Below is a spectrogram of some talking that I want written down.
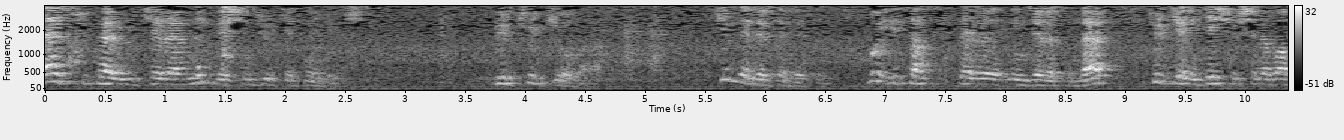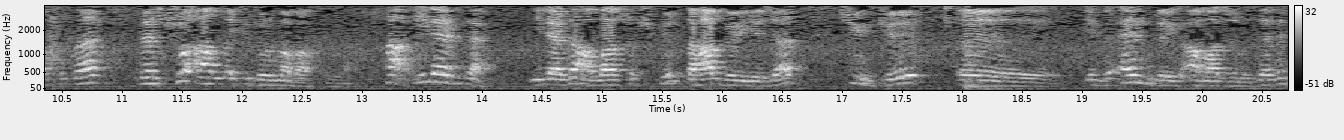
en süper ülkelerinin beşinci ülkesine girmişiz. Bir Türkiye olarak. Kim ne derse desin. Bu istatistikleri incelesinler. Türkiye'nin geçmişine baksınlar ve şu andaki duruma baksınlar. Ha ileride, ileride Allah'a çok şükür daha büyüyeceğiz. Çünkü e, en büyük amacımız nedir?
